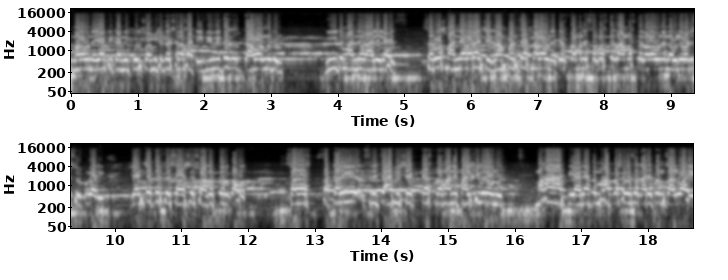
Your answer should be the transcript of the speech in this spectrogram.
नळवणे या ठिकाणी कुलस्वामीच्या दर्शनासाठी विविध गावांमधून विविध मान्यवर आलेले आहेत. सर्वच मान्यवरांचे ग्रामपंचायत नळवणे त्याचप्रमाणे समस्त ग्रामस्थ नळवणे नवलेवाडी सुरकुलवाडी यांच्यातर्फे सहर्ष स्वागत करत आहोत. स- सकाळी श्रीचा अभिषेक त्याचप्रमाणे पालखी मिरवणूक महाआरती आणि आता महाप्रसादाचा कार्यक्रम चालू आहे.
